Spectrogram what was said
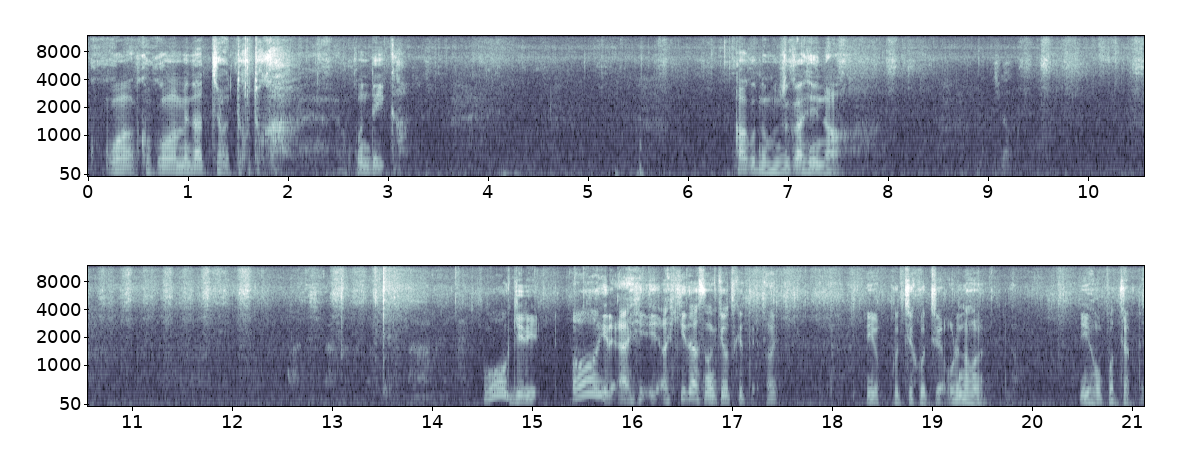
ここがここが目立っちゃうってことか。こんでいいか。角度難しいな。おおギリおおギリあひあ引き出すの気をつけて。はい。いいよ。こっちこっち。俺の方いいほっぽっちゃって。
